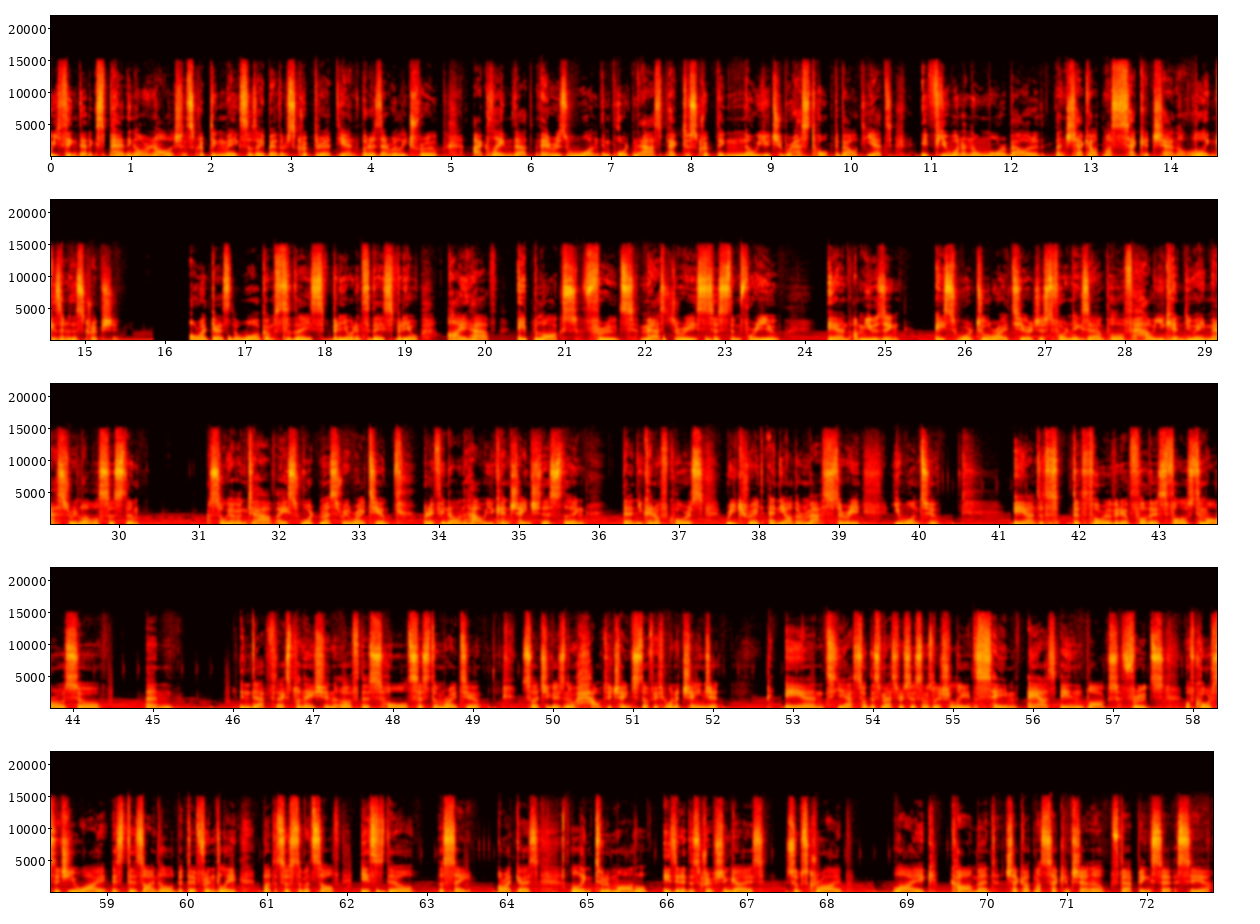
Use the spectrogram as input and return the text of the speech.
We think that expanding our knowledge in scripting makes us a better scripter at the end, but is that really true? I claim that there is one important aspect to scripting no YouTuber has talked about yet. If you want to know more about it, then check out my second channel, link is in the description. Alright guys, so welcome to today's video and in today's video I have a Blox, fruits, mastery system for you and I'm using a sword tool right here just for an example of how you can do a mastery level system. So we are going to have a sword mastery right here. But if you know how you can change this thing then you can of course recreate any other mastery you want to. And the, the tutorial video for this follows tomorrow so an in-depth explanation of this whole system right here. So that you guys know how to change stuff if you want to change it and yeah so this mastery system is literally the same as in Blox Fruits. Of course the GUI is designed a little bit differently but the system itself is still the same. All right guys link to the model is in the description guys. Subscribe like comment check out my second channel. With that being said see ya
